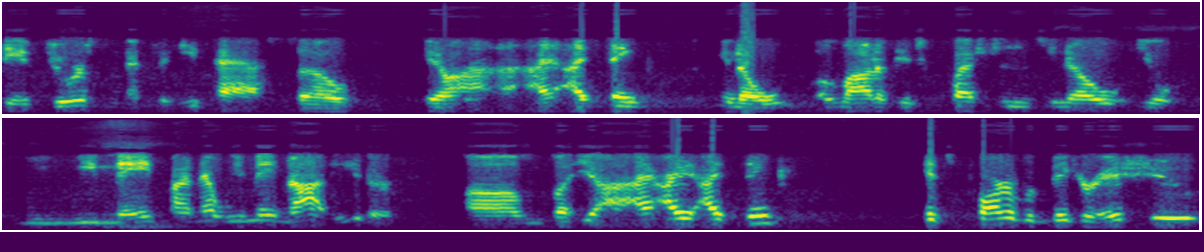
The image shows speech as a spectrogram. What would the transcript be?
Dave Duerson after he passed. So you know, I, I think you know a lot of these questions. You know, you we, we may find out, we may not either. Um, but yeah, I, I think it's part of a bigger issue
